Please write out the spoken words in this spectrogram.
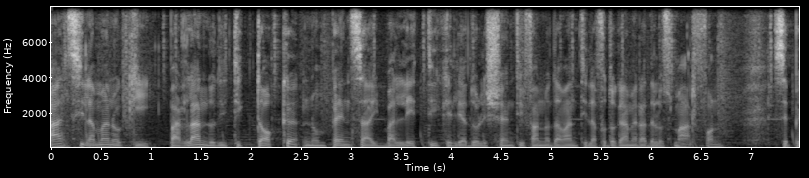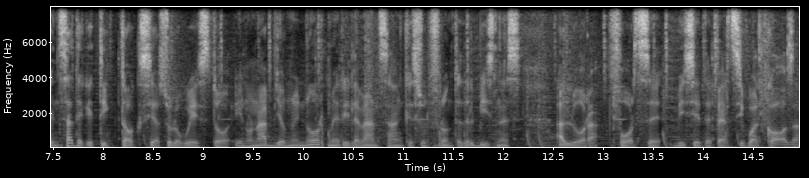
Alzi la mano chi, parlando di TikTok, non pensa ai balletti che gli adolescenti fanno davanti alla fotocamera dello smartphone. Se pensate che TikTok sia solo questo e non abbia un'enorme rilevanza anche sul fronte del business, allora forse vi siete persi qualcosa.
